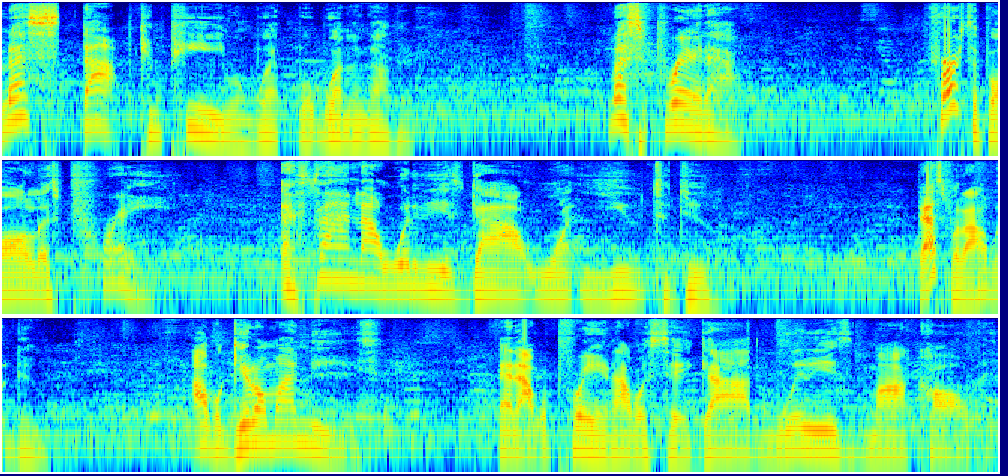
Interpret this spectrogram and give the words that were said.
Let's stop competing with, one another. Let's spread out. First of all, let's pray and find out what it is God wants you to do. That's what I would do. I would get on my knees and I would pray and I would say, God, what is my calling?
